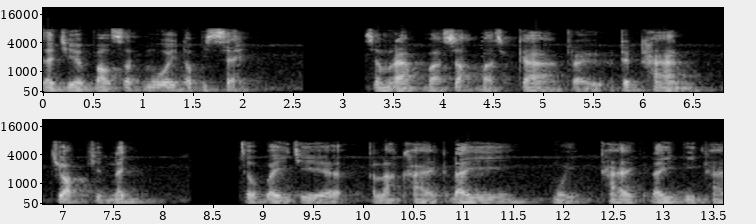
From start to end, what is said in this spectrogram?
ដែលជាបោសុតមួយដ៏ពិសេសសម្រាប់បាសកបាសិកាត្រូវអធិដ្ឋានជាប់ជានិច្ចទោះបីជាកន្លះខែក្តីមួយខែក្តីពីរខែ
